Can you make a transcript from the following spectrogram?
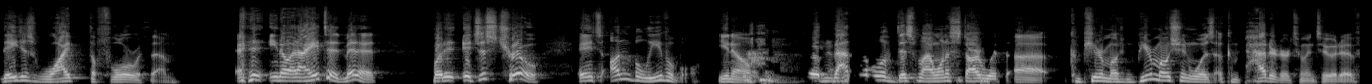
they just wiped the floor with them, and, you know. And I hate to admit it, but it, it's just true. It's unbelievable, you know. So that level of discipline, I want to start with uh, Computer Motion. Computer Motion was a competitor to Intuitive.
